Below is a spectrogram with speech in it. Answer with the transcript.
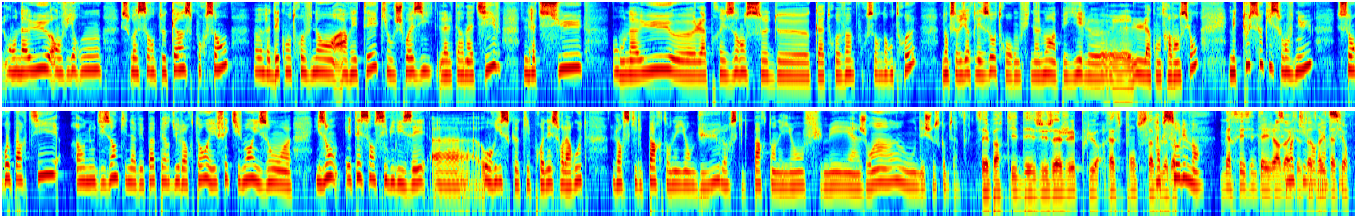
on a eu environ 75% euh, des contrevenants arrêtés qui ont choisi l'alternative. Là-dessus, on a eu euh, la présence de 80% d'entre eux. Donc ça veut dire que les autres auront finalement à payer la contravention. Mais tous ceux qui sont venus sont repartis en nous disant qu'ils n'avaient pas perdu leur temps et effectivement ils ont, ils ont été sensibilisés aux risques qu'ils prenaient sur la route lorsqu'ils partent en ayant bu, lorsqu'ils partent en ayant fumé un joint ou des choses comme ça. C'est partie des usagers plus responsables. Absolument. Merci Cynthia Ligard d'avoir accepté notre invitation.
